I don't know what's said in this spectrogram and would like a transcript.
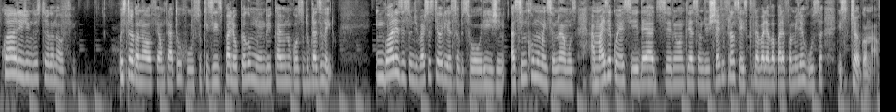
Qual a origem do estrogonofe? O estrogonofe é um prato russo que se espalhou pelo mundo e caiu no gosto do brasileiro. Embora existam diversas teorias sobre sua origem, assim como mencionamos, a mais reconhecida é a de ser uma criação de um chefe francês que trabalhava para a família russa Stroganov.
